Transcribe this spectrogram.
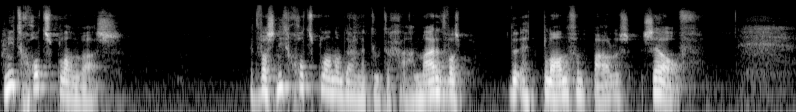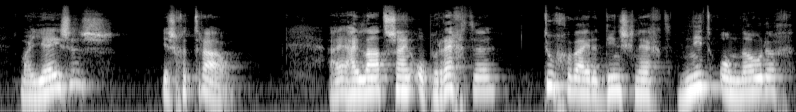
niet Gods plan was. Het was niet Gods plan om daar naartoe te gaan, maar het was het plan van Paulus zelf. Maar Jezus is getrouw. Hij, hij laat zijn oprechte, toegewijde dienstknecht niet onnodig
